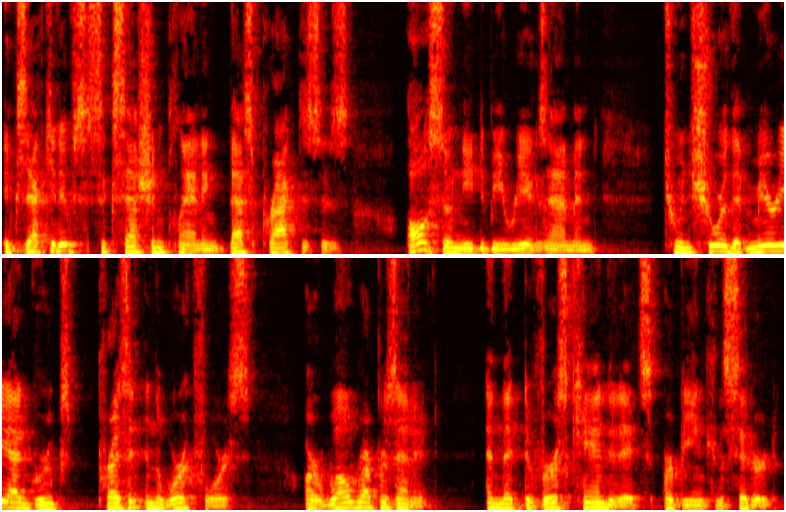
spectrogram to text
Executive succession planning best practices also need to be re examined to ensure that myriad groups present in the workforce are well represented and that diverse candidates are being considered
